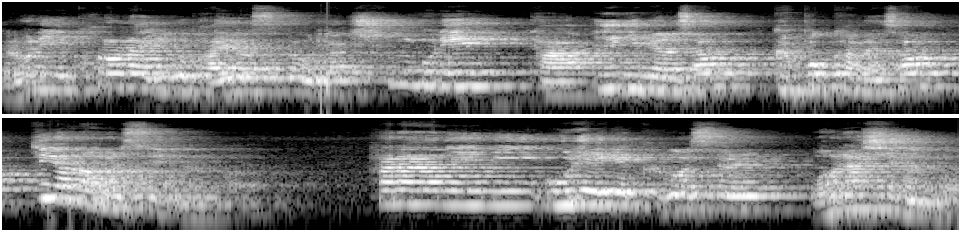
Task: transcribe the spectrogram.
여러분 이 코로나19 바이러스가 우리가 충분히 다 이기면서 극복하면서 뛰어넘을 수 있는 거예요. 하나님이 우리에게 그것을 원하시는 거야.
